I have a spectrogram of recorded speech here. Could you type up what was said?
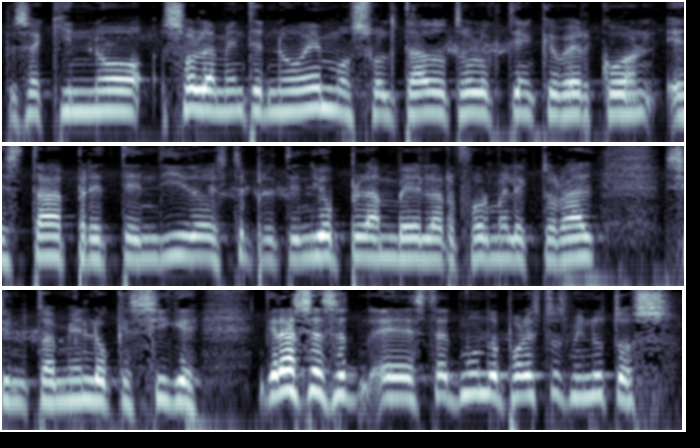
pues aquí no solamente no hemos soltado todo lo que tiene que ver con esta pretendido, este pretendido plan B de la reforma electoral, sino también lo que sigue. Gracias, este Edmundo, por estos minutos.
